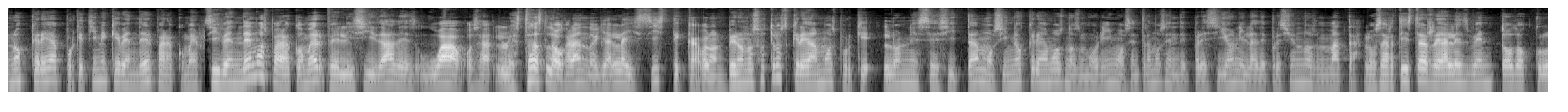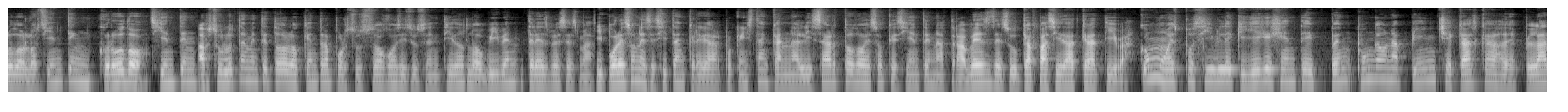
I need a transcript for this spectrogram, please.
no crea porque tiene que vender para comer. Si vendemos para comer, felicidades, wow, o sea, lo estás logrando, ya la hiciste, cabrón. Pero nosotros creamos porque lo necesitamos. Si no creamos, nos morimos, entramos en depresión y la depresión nos mata. Los artistas reales ven todo crudo, lo sienten crudo, sienten absolutamente todo lo que entra por sus ojos y sus sentidos, lo viven tres veces más. Y por eso necesitan crear, porque necesitan canalizar todo eso que sienten a través de su capacidad creativa. ¿Cómo es posible que llegue gente y ponga una pinche cáscara de plata?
